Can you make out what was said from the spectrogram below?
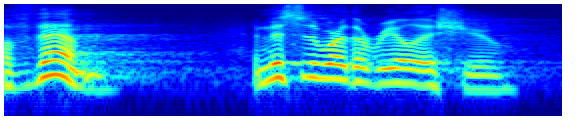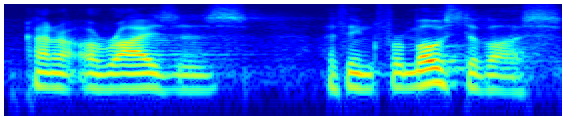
of them. And this is where the real issue kind of arises, I think, for most of us,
